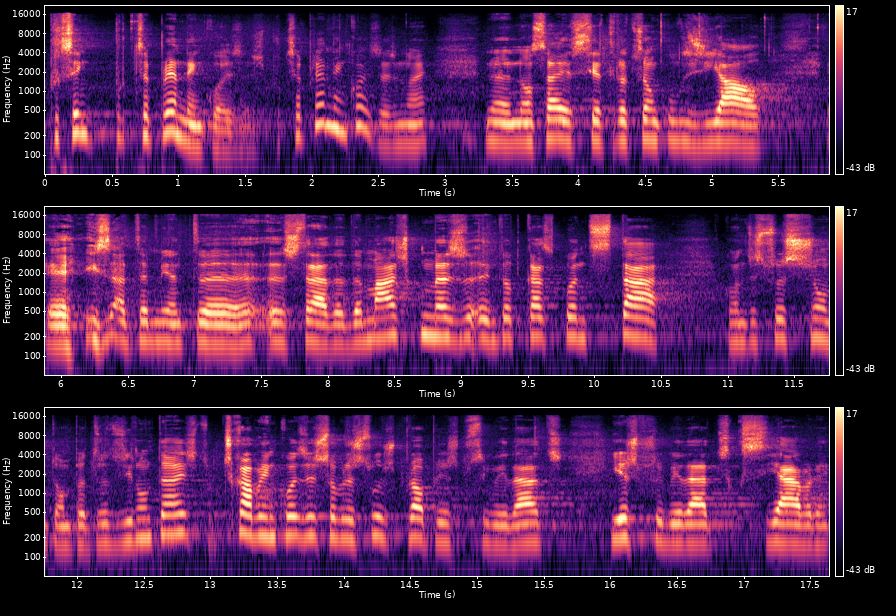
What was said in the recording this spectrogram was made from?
porque se, porque se aprendem coisas, porque se aprendem coisas, não é? Não sei se a tradução colegial é exatamente a, a estrada da Damasco, mas em todo caso, quando se está, quando as pessoas se juntam para traduzir um texto, descobrem coisas sobre as suas próprias possibilidades e as possibilidades que se abrem.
